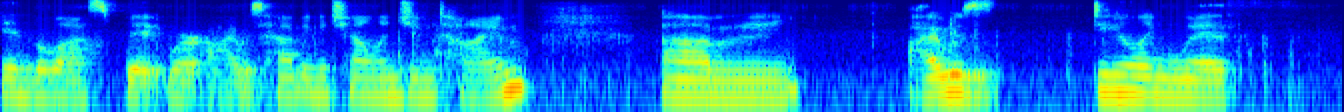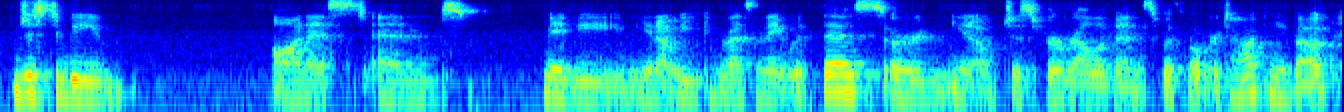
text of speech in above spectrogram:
In the last bit where I was having a challenging time, um, I was dealing with, just to be honest and maybe you know you can resonate with this or you know just for relevance with what we're talking about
